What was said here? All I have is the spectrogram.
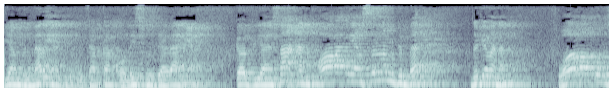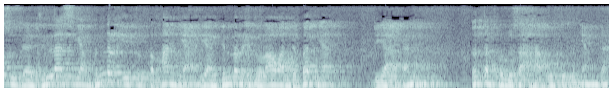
Yang benar yang diucapkan oleh saudaranya. Kebiasaan orang yang senang debat bagaimana? Walaupun sudah jelas yang benar itu temannya yang benar itu lawan debatnya dia akan tetap berusaha untuk menyanggah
